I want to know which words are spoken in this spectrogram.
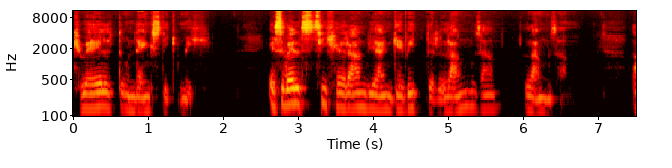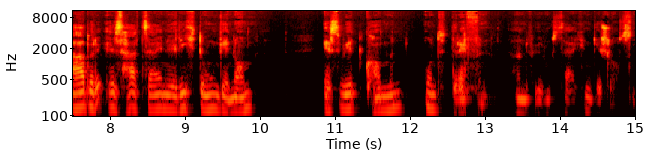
quält und ängstigt mich. Es wälzt sich heran wie ein Gewitter, langsam, langsam. Aber es hat seine Richtung genommen, es wird kommen und treffen. Anführungszeichen geschlossen.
